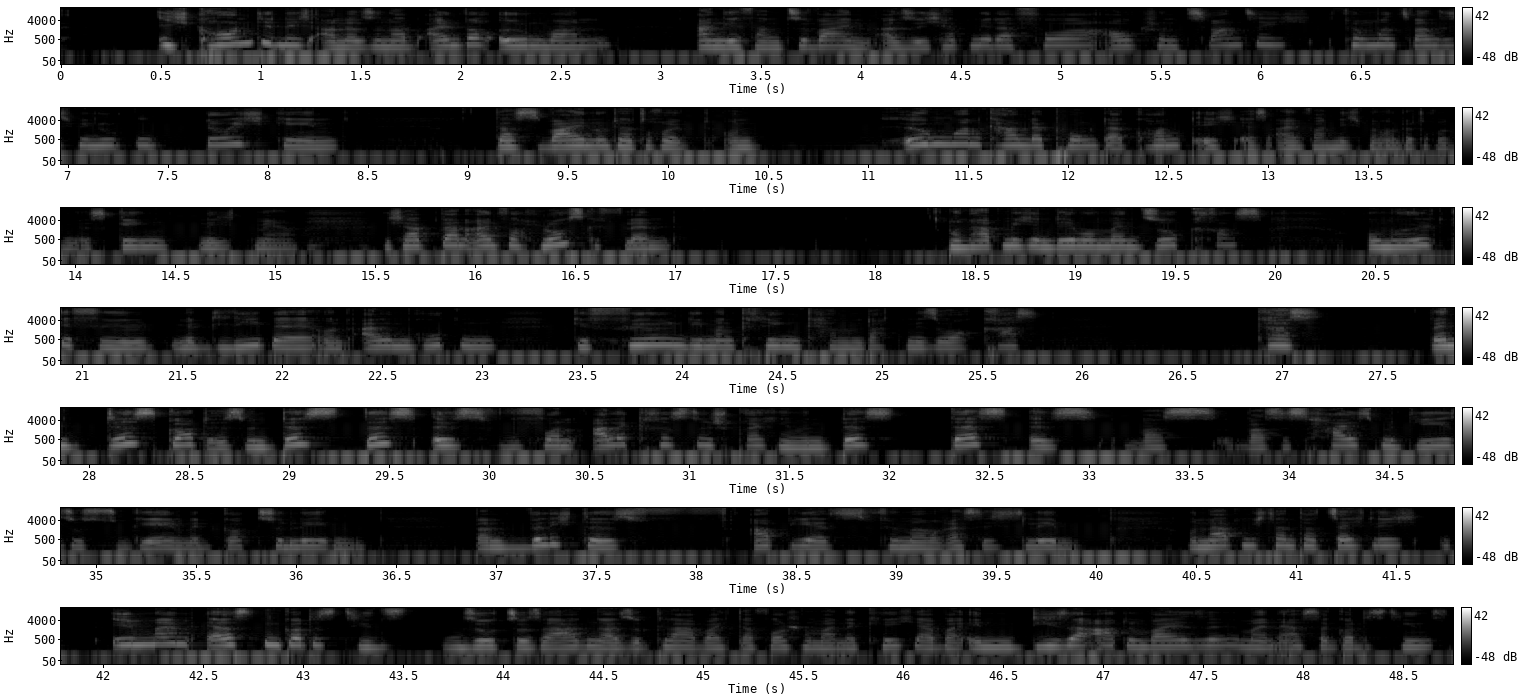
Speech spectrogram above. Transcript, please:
ich konnte nicht anders und habe einfach irgendwann angefangen zu weinen. Also ich habe mir davor auch schon 20, 25 Minuten durchgehend das Weinen unterdrückt. Und irgendwann kam der Punkt, da konnte ich es einfach nicht mehr unterdrücken. Es ging nicht mehr. Ich habe dann einfach losgeflennt und habe mich in dem Moment so krass umhüllt gefühlt mit Liebe und allem guten Gefühlen, die man kriegen kann und dachte mir so, oh, krass, krass, wenn das Gott ist, wenn das das ist, wovon alle Christen sprechen, wenn das das ist, was, was es heißt, mit Jesus zu gehen, mit Gott zu leben, dann will ich das ab jetzt für mein restliches Leben. Und habe mich dann tatsächlich in meinem ersten Gottesdienst sozusagen, also klar war ich davor schon mal in der Kirche, aber in dieser Art und Weise, mein erster Gottesdienst,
